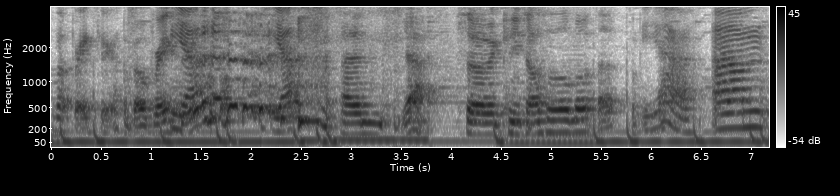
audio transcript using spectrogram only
about breakthrough. About breakthrough. Yeah. yeah. And yeah. So can you tell us a little about that? Yeah. Um,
